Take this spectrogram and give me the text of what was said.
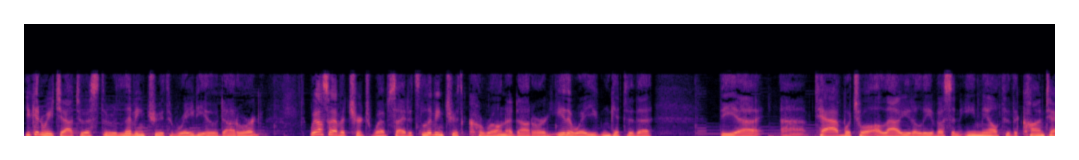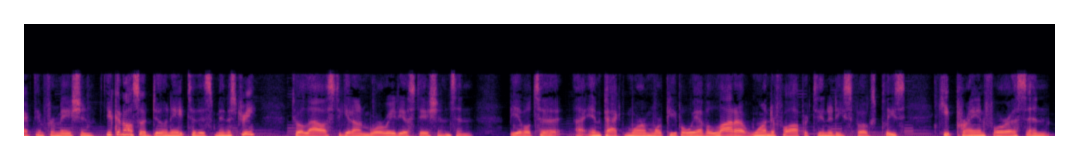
You can reach out to us through livingtruthradio.org. We also have a church website. It's livingtruthcorona.org. Either way, you can get to the the uh, uh, tab, which will allow you to leave us an email through the contact information. You can also donate to this ministry to allow us to get on more radio stations and be able to uh, impact more and more people. We have a lot of wonderful opportunities, folks. Please keep praying for us and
